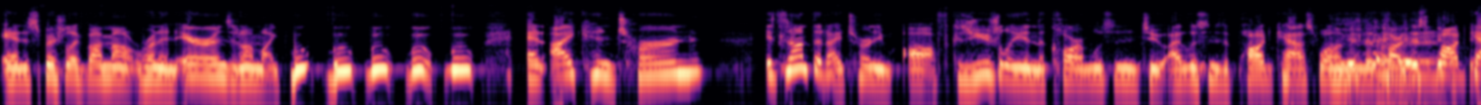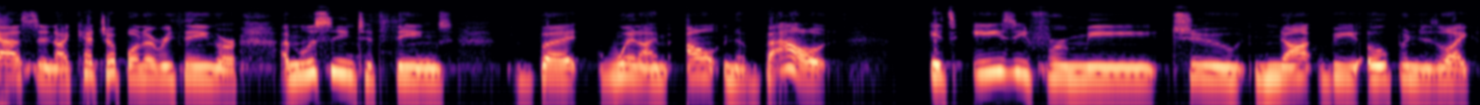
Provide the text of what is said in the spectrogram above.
And especially if I'm out running errands and I'm like boop, boop, boop, boop, boop. And I can turn it's not that I turn him off because usually in the car I'm listening to I listen to the podcast while I'm in the car. This podcast and I catch up on everything or I'm listening to things. But when I'm out and about, it's easy for me to not be open to like,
